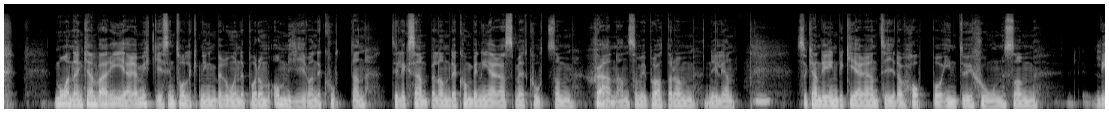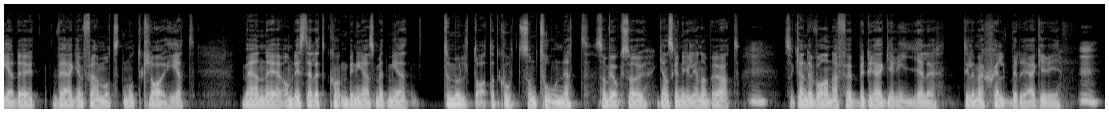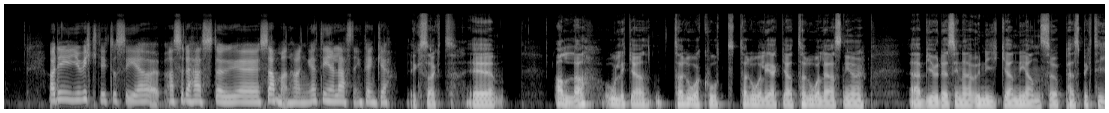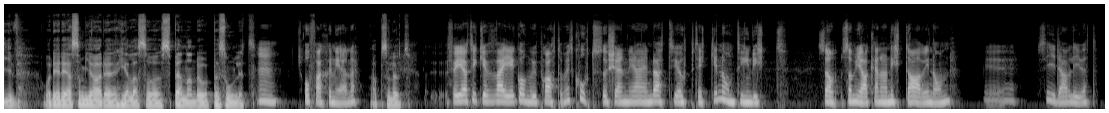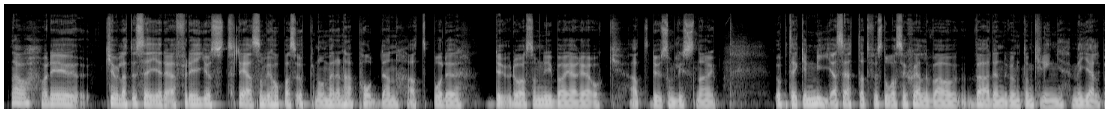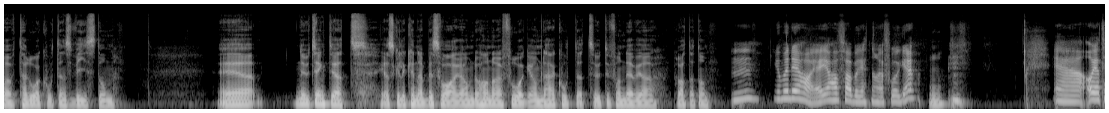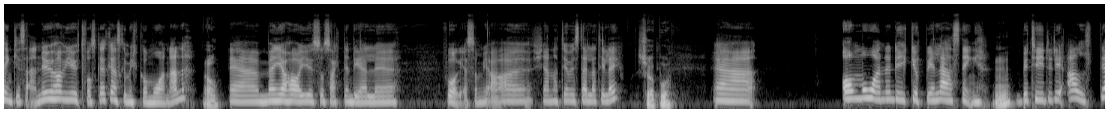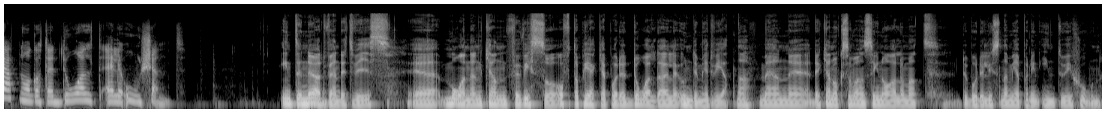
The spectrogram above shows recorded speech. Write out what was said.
Månen kan variera mycket i sin tolkning beroende på de omgivande korten. Till exempel om det kombineras med ett kort som stjärnan som vi pratade om nyligen. Mm. Så kan det indikera en tid av hopp och intuition som leder vägen framåt mot klarhet. Men eh, om det istället kombineras med ett mer tumultartat kort som tornet, som vi också ganska nyligen har berört, mm. så kan det varna för bedrägeri eller till och med självbedrägeri. Mm. Ja, det är ju viktigt att se alltså det här större sammanhanget i en läsning, tänker jag. Exakt. Eh, alla olika tarotkort, tarotlekar, tarotläsningar erbjuder sina unika nyanser och perspektiv. Och det är det som gör det hela så spännande och personligt. Mm. Och fascinerande. Absolut. För jag tycker varje gång vi pratar om ett kort så känner jag ändå att jag upptäcker någonting nytt som, som jag kan ha nytta av i någon eh, sida av livet. Ja, och det är ju kul att du säger det, för det är just det som vi hoppas uppnå med den här podden, att både du då som nybörjare och att du som lyssnar upptäcker nya sätt att förstå sig själva och världen runt omkring med hjälp av tarotkortens visdom. Eh, nu tänkte jag att jag skulle kunna besvara om du har några frågor om det här kortet utifrån det vi har pratat om. Mm. Jo men det har jag. Jag har förberett några frågor. Mm. Eh, och jag tänker så här, nu har vi utforskat ganska mycket om månen. Ja, Eh, men jag har ju som sagt en del eh, frågor som jag känner att jag vill ställa till dig. kör på. Eh, om månen dyker upp i en läsning, Mm. betyder det alltid att något är dolt eller okänt? Inte nödvändigtvis. Eh, månen kan förvisso ofta peka på det dolda eller undermedvetna, men eh, det kan också vara en signal om att du borde lyssna mer på din intuition.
